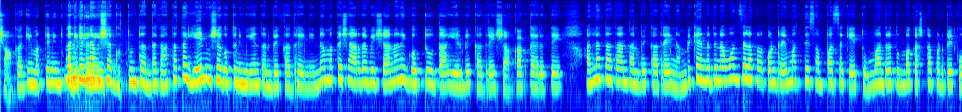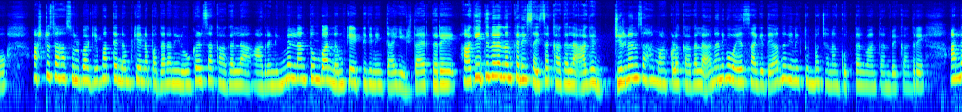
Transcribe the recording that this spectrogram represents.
ಶಾಕ್ ಆಗಿ ಮತ್ತೆ ನಿಂತು ನನಗೆಲ್ಲ ವಿಷಯ ಗೊತ್ತು ಅಂತ ಅಂದಾಗ, ತಾತ ಏನು ವಿಷಯ ಗೊತ್ತು ನಿಮಗೆ ಅಂತ ಅನ್ಬೇಕಾದ್ರೆ, ನಿನ್ನ ಮತ್ತೆ ಶಾರದ ವಿಷಯ ನನಗೆ ಗೊತ್ತು ಅಂತ ಹೇಳ್ಬೇಕಾದ್ರೆ ಶಾಕ್ ಆಗ್ತಾ ಇರುತ್ತೆ. ಅಲ್ಲ, ತಾತ, ಅಂತ ಅನ್ಬೇಕಾದ್ರೆ ನಂಬಿಕೆ ಅನ್ನೋದನ್ನ ಒಂದ್ಸಲ ಕಳ್ಕೊಂಡ್ರೆ ಮತ್ತೆ ಸಂಪಾದಿಸೋಕ್ಕೆ ತುಂಬ ಅಂದರೆ ತುಂಬ ಕಷ್ಟಪಡಬೇಕು. ಅಷ್ಟು ಸಹ ಸುಲಭವಾಗಿ ಮತ್ತೆ ನಂಬಿಕೆಯನ್ನ ಪದನ ನೀನು ಗಳಿಸೋಕ್ಕಾಗಲ್ಲ ಆದರೆ ನಿಮ್ಮ ಮೇಲೆ ನಾನು ತುಂಬ ನಂಬಿಕೆ ಇಟ್ಟಿದ್ದೀನಿ ಅಂತ ಹೇಳ್ತಾ ಇರ್ತಾರೆ. ಹಾಗೆ ಇದನ್ನೆಲ್ಲ ನನ್ನ ಕಲಿ ಸಹಿಸೋಕ್ಕಾಗಲ್ಲ, ಹಾಗೆ ಜೀರ್ಣನೂ ಸಹ ಮಾಡ್ಕೊಳೋಕ್ಕಾಗಲ್ಲ, ನನಗೂ ವಯಸ್ಸಾಗಿದೆ ಅದು ನಿನಗೆ ತುಂಬ ಚೆನ್ನಾಗಿ ಗೊತ್ತಲ್ವಾ ಅಂತ ಅನ್ಬೇಕಾದ್ರೆ, ಅಲ್ಲ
